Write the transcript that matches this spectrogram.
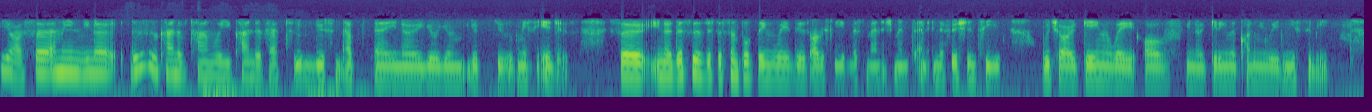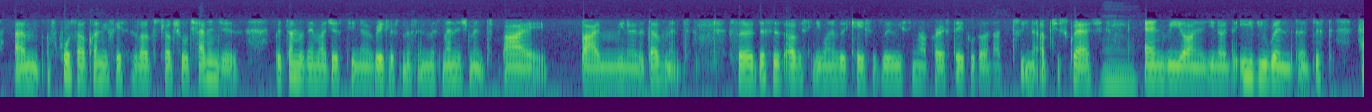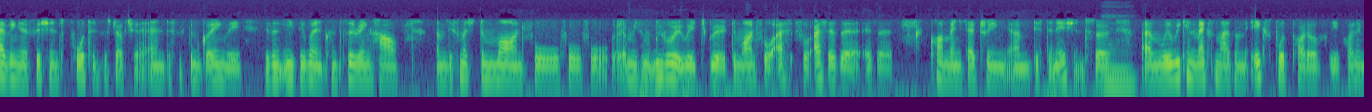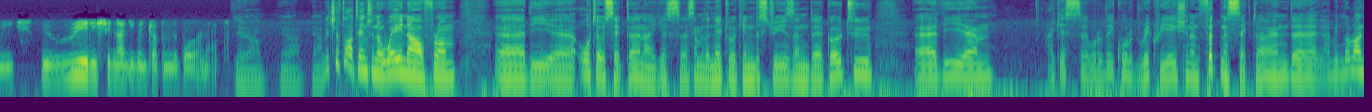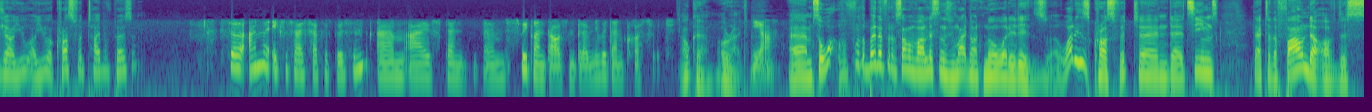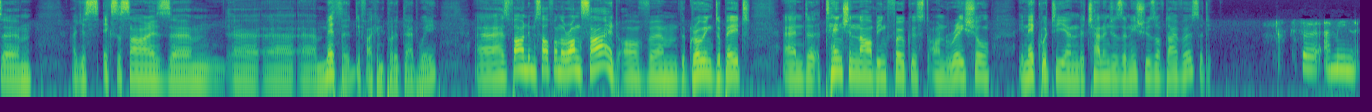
Yeah, so I mean, you know, this is a kind of time where you kind of have to loosen up, uh, you know, your, your your your messy edges. So, you know, this is just a simple thing where there's obviously mismanagement and inefficiencies which are getting in the way of, you know, getting the economy where it needs to be. Um, of course, our economy faces a lot of structural challenges, but some of them are just, you know, recklessness and mismanagement by, by you know, the government. So this is obviously one of the cases where we're seeing our parastatals are not, you know, up to scratch, mm. and we are, you know, the easy wins. And just having an efficient port infrastructure and the system going there is an easy win, considering how um, there's so much demand for, for, for I mean, we've were, we're demand for us for us as a as a car manufacturing um, destination. So mm. um, where we can maximize on the export part of the economy, we really should not even dropping the ball on that. Yeah, yeah, yeah. Let's shift our attention away now from. Uh, the uh, auto sector and I guess uh, some of the network industries and uh, go to uh, the um, I guess uh, what do they call it? Recreation and fitness sector. And uh, I mean, Nolwandle, are you are you a CrossFit type of person? So I'm an exercise type of person. Um, I've done um, Sweat 1000, but I've never done CrossFit. Okay, all right. Yeah. Um, so what, for the benefit of some of our listeners who might not know what it is, what is CrossFit? And uh, it seems that the founder of this, um, I guess, exercise um, uh, uh, uh, method, if I can put it that way, uh, has found himself on the wrong side of um, the growing debate and uh, attention now being focused on racial inequity and the challenges and issues of diversity. So, I mean,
